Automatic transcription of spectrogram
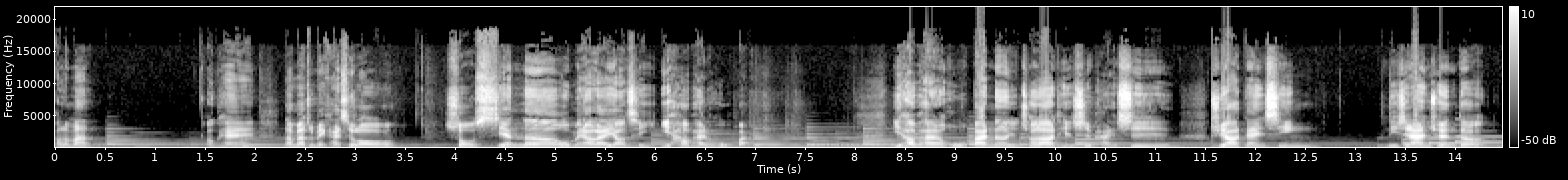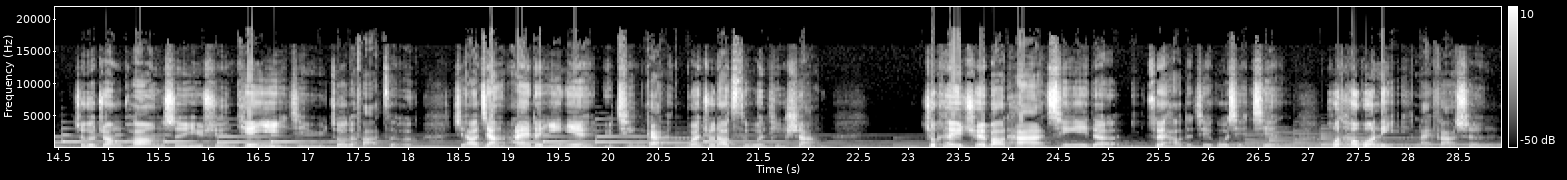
好了吗？OK，那我们要准备开始喽。首先呢，我们要来邀请一号牌的伙伴。一号牌的伙伴呢，你抽到的天使牌是需要担心，你是安全的。这个状况是依循天意及宇宙的法则，只要将爱的意念与情感灌注到此问题上，就可以确保它轻易的以最好的结果显现，或透过你来发生。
